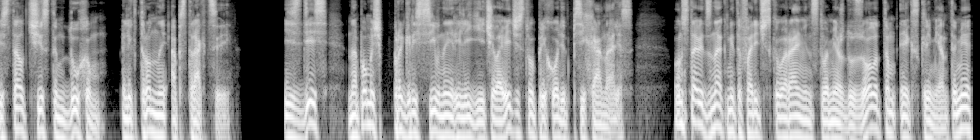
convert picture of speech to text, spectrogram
и стал чистым духом, электронной абстракцией. И здесь на помощь прогрессивной религии человечества приходит психоанализ. Он ставит знак метафорического равенства между золотом и экскрементами,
